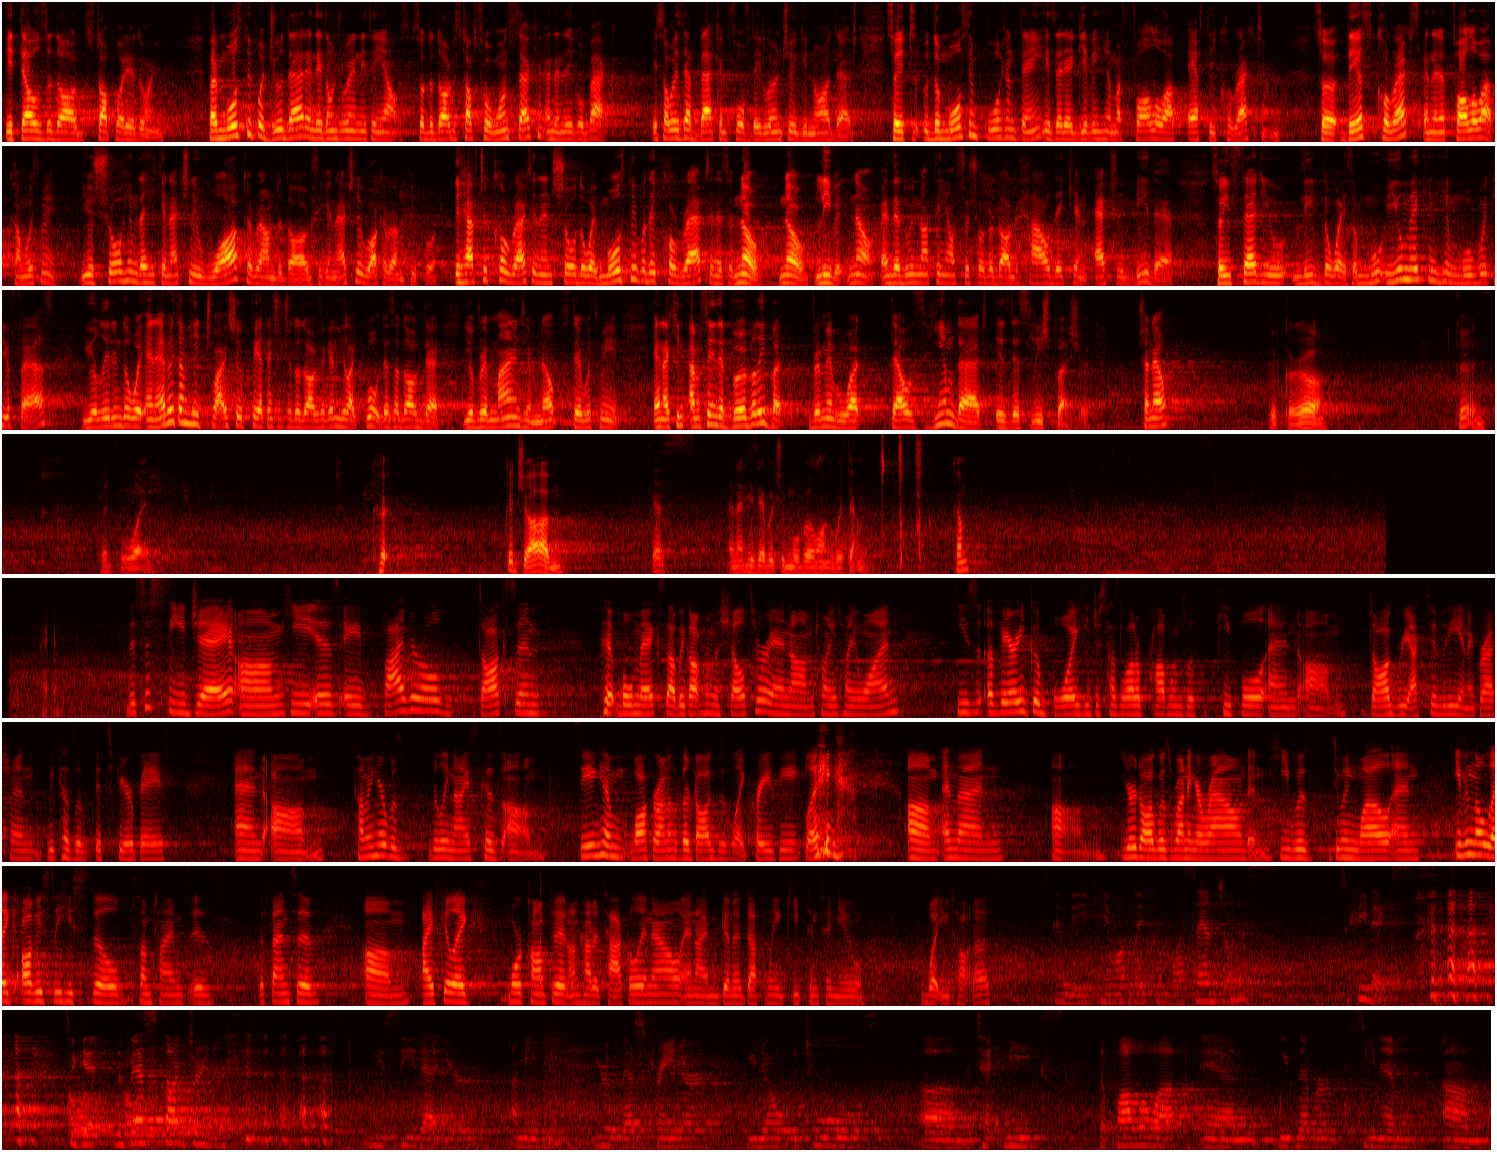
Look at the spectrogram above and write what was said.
it tells the dog, stop what you're doing. But most people do that and they don't do anything else. So the dog stops for one second and then they go back. It's always that back and forth. They learn to ignore that. So it, the most important thing is that they're giving him a follow-up after you correct him. So this corrects and then a follow-up. Come with me. You show him that he can actually walk around the dogs. He can actually walk around people. You have to correct and then show the way. Most people, they correct and they say, no, no, leave it, no. And they're doing nothing else to show the dog how they can actually be there. So instead, you lead the way. So move, you making him move with you fast. You're leading the way. And every time he tries to pay attention to the dogs again, he's like, whoa, there's a dog there. You remind him, nope, stay with me. I can, I'm saying that verbally, but remember what tells him that is this leash pressure. Chanel? Good girl. Good. Good boy. Good. Good job. Yes. And then he's able to move along with them. Come. Okay. This is CJ. Um, he is a five-year-old dachshund pit bull mix that we got from the shelter in um, 2021. he's a very good boy. He just has a lot of problems with people and um, dog reactivity and aggression because of it's fear based. And um, coming here was really nice because um, seeing him walk around with other dogs is like crazy. Like, um, and then um, your dog was running around and he was doing well. And even though like obviously he still sometimes is defensive, um, I feel like more confident on how to tackle it now. And I'm gonna definitely keep continue what you taught us. And we came all the way from Los Angeles to Phoenix to get the best dog trainer. we see that you're, I mean, you're the best trainer. You know the tools, um, the techniques, the follow up, and we've never seen him um,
